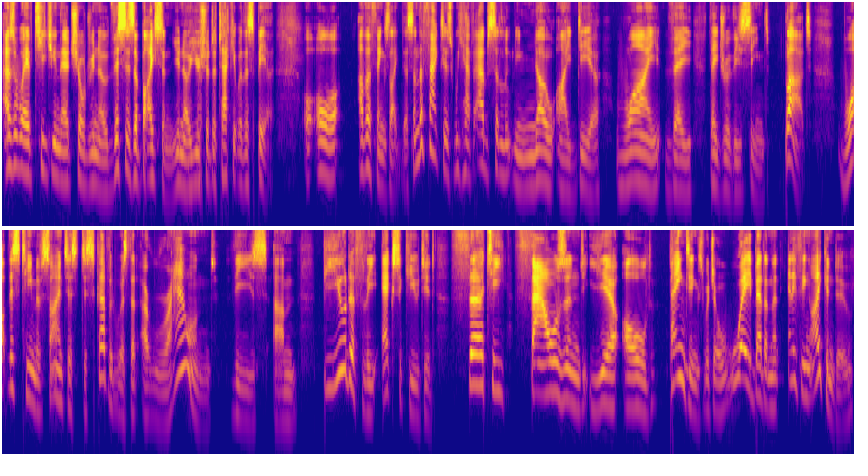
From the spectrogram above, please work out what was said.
as a way of teaching their children, you know, this is a bison, you know, you should attack it with a spear, or, or other things like this. And the fact is, we have absolutely no idea why they, they drew these scenes. But what this team of scientists discovered was that around these um, beautifully executed 30,000 year old paintings, which are way better than anything I can do.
